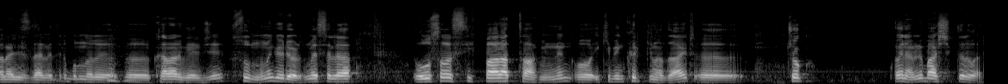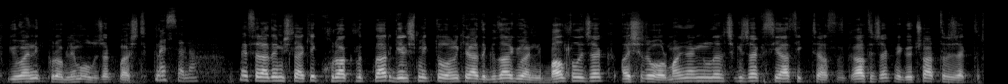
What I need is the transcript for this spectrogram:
analizler nedir, bunları e, karar verici sunduğunu görüyoruz. Mesela Uluslararası İstihbarat Tahmini'nin o 2040 yılına dair e, çok önemli başlıkları var. Güvenlik problemi olacak başlıklar. Mesela. Mesela demişler ki kuraklıklar gelişmekte olan ülkelerde gıda güvenliği baltalayacak, aşırı orman yangınları çıkacak, siyasi iktidarsızlık artacak ve göçü artıracaktır.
